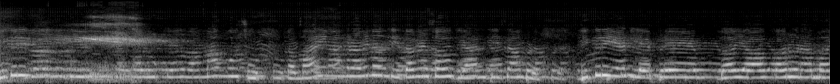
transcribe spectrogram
દીકરી કહેવા માંગુ છું. તો મારી નમ્ર વિનંતી, તમે સૌ ધ્યાનથી સાંભળો. દીકરી એટલે પ્રેમ, દયા, કરુણામય,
